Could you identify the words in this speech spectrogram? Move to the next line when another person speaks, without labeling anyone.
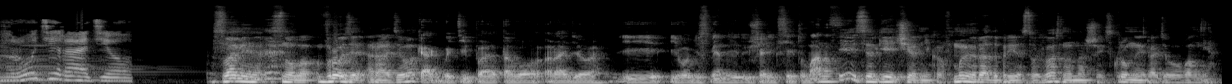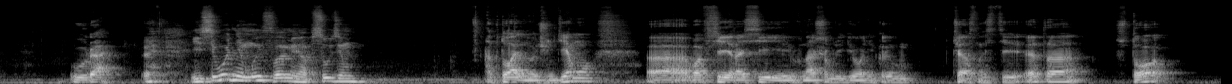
Вроде радио.
С вами снова «Вроде радио»
Как бы типа того радио и его бессменный ведущий Алексей Туманов.
и Сергей Черников. Мы рады приветствовать вас на нашей скромной радиоволне.
Ура!
И сегодня мы с вами обсудим...
Актуальную очень тему э, во всей России, в нашем регионе Крым в частности, это что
